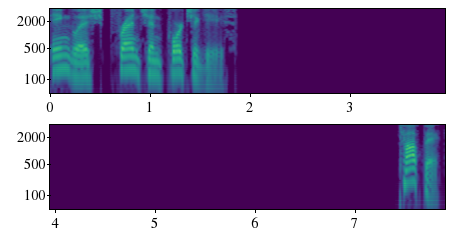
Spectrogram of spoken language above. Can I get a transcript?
English, French and Portuguese. Topic:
